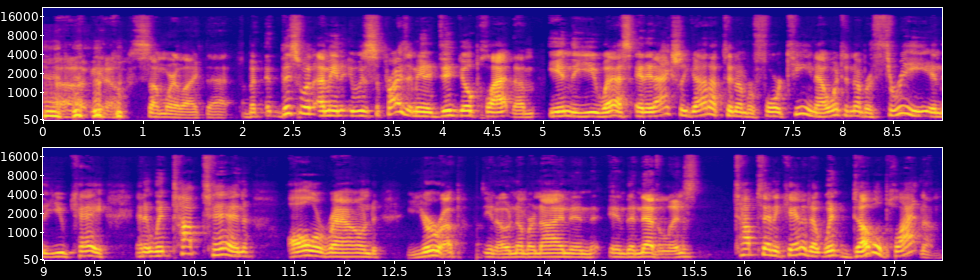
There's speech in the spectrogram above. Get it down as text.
uh, you know, somewhere like that. But this one, I mean, it was surprising. I mean, it did go platinum in the U.S. and it actually got up to number 14. Now it went to number three in the U.K. and it went top 10 all around Europe. You know, number nine in in the Netherlands, top 10 in Canada. Went double platinum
